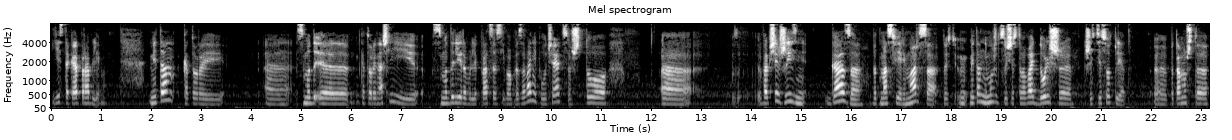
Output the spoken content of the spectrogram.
есть такая проблема. Метан, который, который нашли и смоделировали процесс его образования, получается, что вообще жизнь газа в атмосфере Марса, то есть метан не может существовать дольше 600 лет, э, потому что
